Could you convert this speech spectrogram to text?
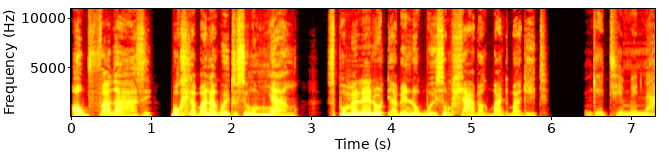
awubufakazi bokuhlabana kwethu singumnyango. Siphumelele odabeni lokubuyisa umhlaba kubantu bakithi. ngithi mina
